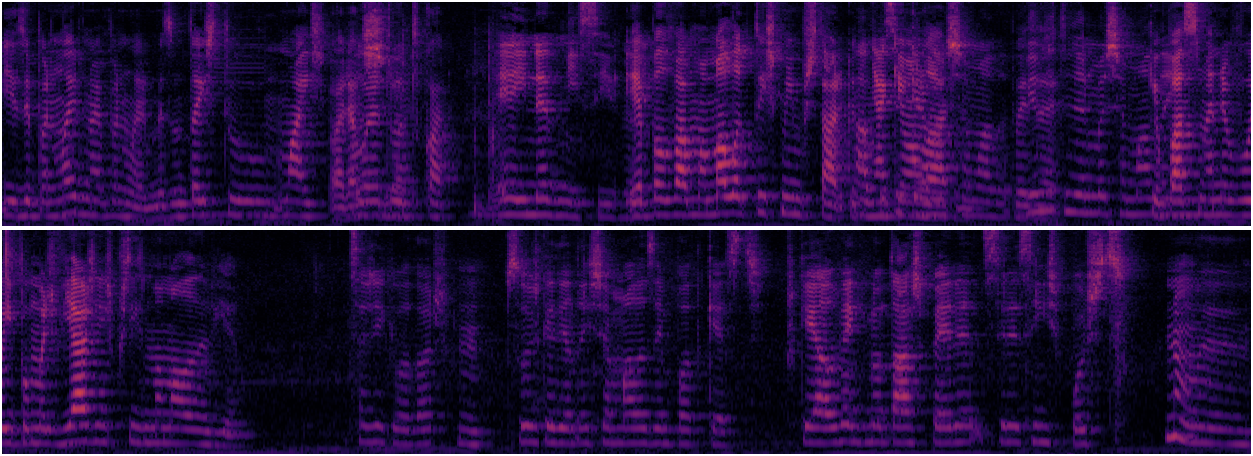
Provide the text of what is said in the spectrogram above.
Ia dizer paneleiro, não é paneleiro, mas um texto mais. Olha, agora estou a ver. tocar. É inadmissível. É para levar uma mala que tens que me emprestar, que eu ah, tinha aqui online. Devíamos é. atender uma chamada. Que eu para a em- semana vou ir para umas viagens, preciso de uma mala de avião. Sabes o que é que eu adoro? Hum. Pessoas que atendem chamadas em podcasts. Porque é alguém que não está à espera de ser assim exposto. Não me,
